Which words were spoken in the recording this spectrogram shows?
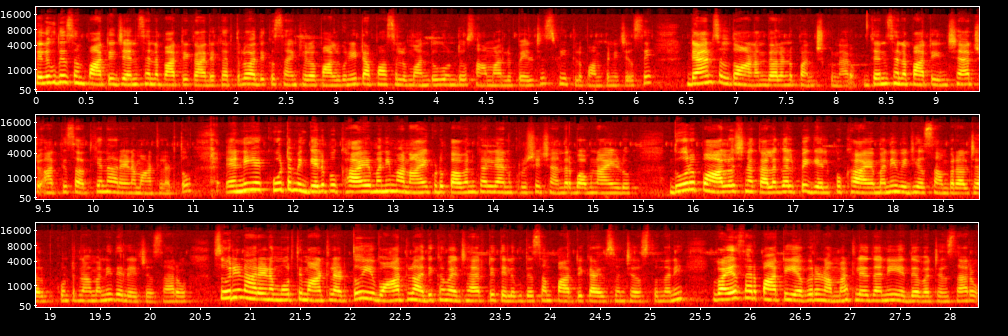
తెలుగుదేశం పార్టీ జనసేన పార్టీ కార్యకర్తలు అధిక సంఖ్యలో పాల్గొని టపాసులు మందుగుండు సామాన్లు పేల్చి స్వీట్లు పంపిణీ చేసి డ్యాన్సులతో ఆనందాలను పంచుకున్నారు. జనసేన పార్టీ ఇన్ఛార్జ్ అత్తి సత్యనారాయణ మాట్లాడుతూ ఎన్డీఏ కూటమి గెలుపు ఖాయమని మా నాయకుడు పవన్ కళ్యాణ్ కృషి చంద్రబాబు నాయుడు దూరపు ఆలోచన కలగలిపి గెలుపు ఖాయమని విజయ సంబరాలు జరుపుకుంటున్నామని తెలియజేశారు. సూర్యనారాయణమూర్తి మాట్లాడుతూ ఈ వార్డులో అధిక మెజారిటీ తెలుగుదేశం పార్టీ కైవసం చేస్తుందని వైఎస్ఆర్ పార్టీ ఎవరు నమ్మట్లేదని ఎద్దేవా చేశారు.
